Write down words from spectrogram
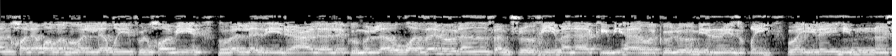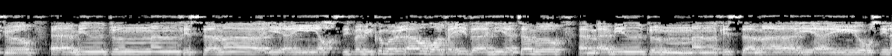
من خلق وهو اللطيف الخبير. هو الذي جعل لكم الأرض ذلولا فامشوا في مناكبها وكلوا من رزقه وإليه النشور. أأمنتم من في السماء أن يخسف بكم الأرض فإذا هي تمر أم أمنتم من في السماء أن يرسل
